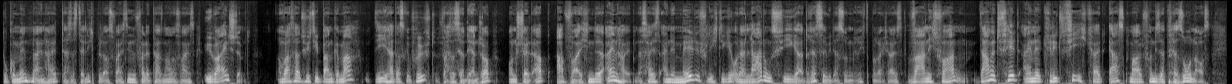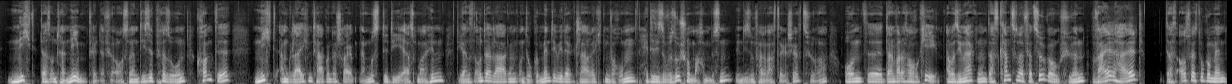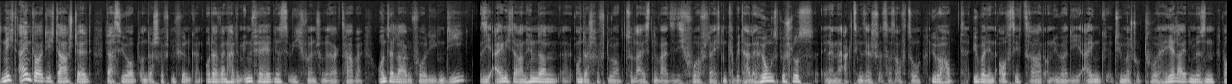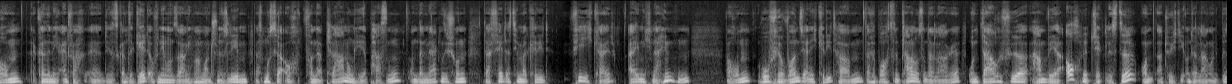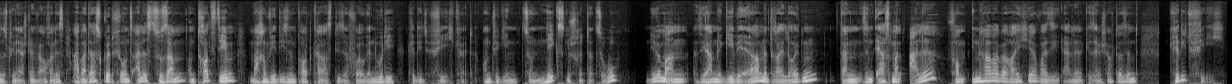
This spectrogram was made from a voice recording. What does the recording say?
Dokumenteneinheit, das ist der Lichtbildausweis, in diesem Fall der Personalausweis, übereinstimmt. Und was hat natürlich die Bank gemacht? Die hat das geprüft, was ist ja deren Job, und stellt ab abweichende Einheiten. Das heißt, eine meldepflichtige oder ladungsfähige Adresse, wie das so im Gerichtsbereich heißt, war nicht vorhanden. Damit fällt eine Kreditfähigkeit erstmal von dieser Person aus. Nicht das Unternehmen fällt dafür aus, sondern diese Person konnte nicht am gleichen Tag unterschreiben. Da musste die erstmal hin, die ganzen Unterlagen und Dokumente wieder klarrichten. Warum? Hätte sie sowieso schon machen müssen. In diesem Fall war es der Geschäftsführer. Und äh, dann war das auch okay. Aber Sie merken, das kann zu einer Verzögerung führen, weil halt das Ausweisdokument nicht eindeutig darstellt, dass sie überhaupt Unterschriften führen können. Oder wenn halt im Innenverhältnis, wie ich vorhin schon gesagt habe, Unterlagen vorliegen, die sie eigentlich daran hindern, äh, Unterschriften überhaupt zu leisten, weil sie sich vor vielleicht einen Kapitalerhöhungsbeschluss, in einer Aktiengesellschaft ist das oft so, überhaupt über den Aufsichtsrat und über die Eigentümerstruktur herleiten müssen. Warum? Da können sie nicht einfach äh, das ganze Geld aufnehmen und sagen, ich mache mal ein schönes Leben. Das muss ja auch von der Planung her passen. Und dann merken sie schon, da fällt das Thema Kredit Fähigkeit eigentlich nach hinten. Warum? Wofür wollen Sie eigentlich Kredit haben? Dafür braucht es eine Planungsunterlage und dafür haben wir ja auch eine Checkliste und natürlich die Unterlagen und die Businesspläne erstellen wir auch alles. Aber das gehört für uns alles zusammen und trotzdem machen wir diesen Podcast, dieser Folge nur die Kreditfähigkeit. Und wir gehen zum nächsten Schritt dazu. Nehmen wir mal an, Sie haben eine GBR mit drei Leuten. Dann sind erstmal alle vom Inhaberbereich her, weil sie alle Gesellschafter sind, kreditfähig.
